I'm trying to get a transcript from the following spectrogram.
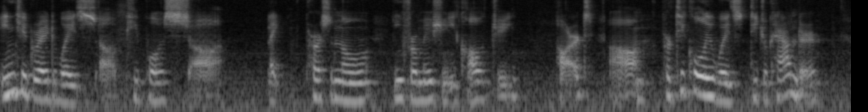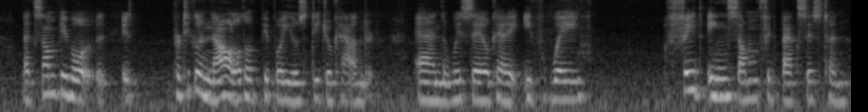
integrate with uh, people's uh, like personal information ecology part, um, particularly with digital calendar. Like some people, it, particularly now, a lot of people use digital calendar, and we say, okay, if we fit in some feedback system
